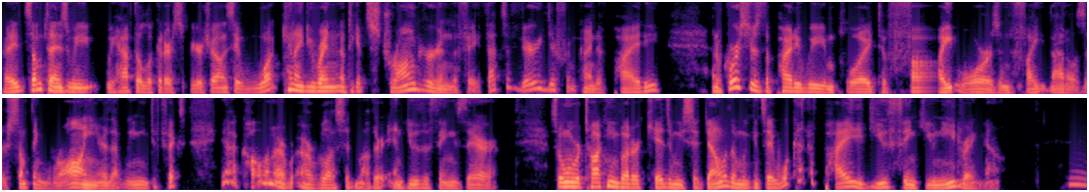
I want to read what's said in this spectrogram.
Right? Sometimes we we have to look at our spirituality and say, what can I do right now to get stronger in the faith? That's a very different kind of piety. And of course, there's the piety we employ to fight wars and fight battles. There's something wrong here that we need to fix. Yeah, call on our, our Blessed Mother and do the things there. So when we're talking about our kids and we sit down with them, we can say, What kind of piety do you think you need right now? Hmm.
